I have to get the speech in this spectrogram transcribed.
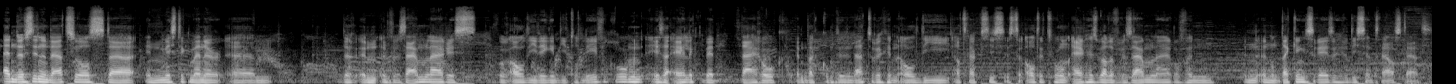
En dus inderdaad, zoals dat in Mystic Manor ehm, er een, een verzamelaar is voor al die dingen die tot leven komen, is dat eigenlijk bij daar ook. En dat komt inderdaad terug in al die attracties. Is er altijd gewoon ergens wel een verzamelaar of een, een, een ontdekkingsreiziger die centraal staat.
